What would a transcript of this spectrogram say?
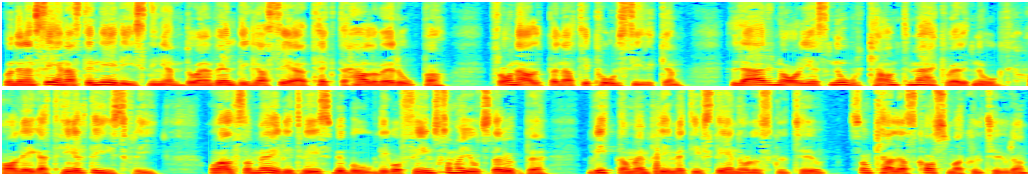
Under den senaste nedisningen då en väldig glaciär täckte halva Europa, från Alperna till polcirkeln, lär Norges nordkant märkvärdigt nog ha legat helt isfri och alltså möjligtvis beboglig och fynd som har gjorts där uppe vittnar om en primitiv stenålderskultur som kallas kosmakulturen.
